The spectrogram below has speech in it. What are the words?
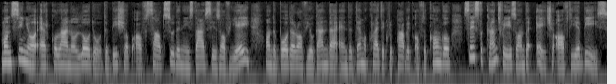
Monsignor Erkolano Lodu, the Bishop of South Sudanese Diocese of Yei, on the border of Uganda and the Democratic Republic of the Congo, says the country is on the edge of the abyss.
